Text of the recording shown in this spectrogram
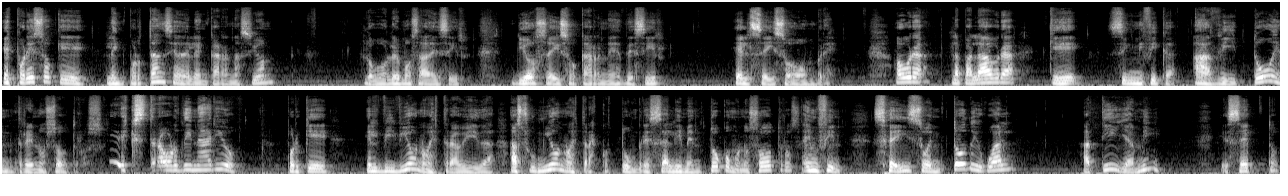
Es por eso que la importancia de la encarnación, lo volvemos a decir, Dios se hizo carne, es decir, Él se hizo hombre. Ahora, la palabra que significa habitó entre nosotros. Extraordinario, porque Él vivió nuestra vida, asumió nuestras costumbres, se alimentó como nosotros, en fin, se hizo en todo igual a ti y a mí, excepto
